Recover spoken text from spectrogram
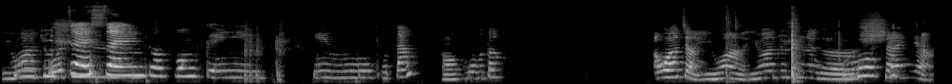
柚啊，就是。我再扇一个风给你，你摸不到。好，摸不到。啊，我要讲一万，一万就是那个山羊。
